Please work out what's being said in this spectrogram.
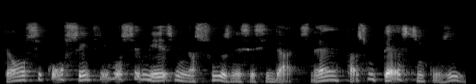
Então se concentre em você mesmo e nas suas necessidades. Né? Faça um teste, inclusive.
